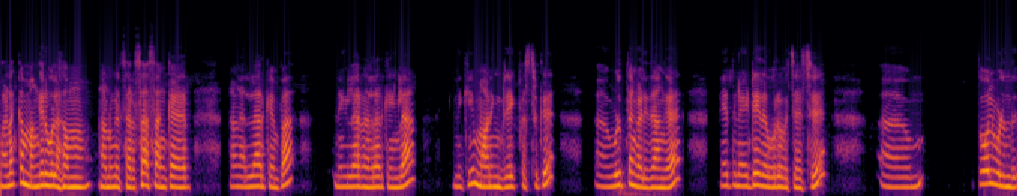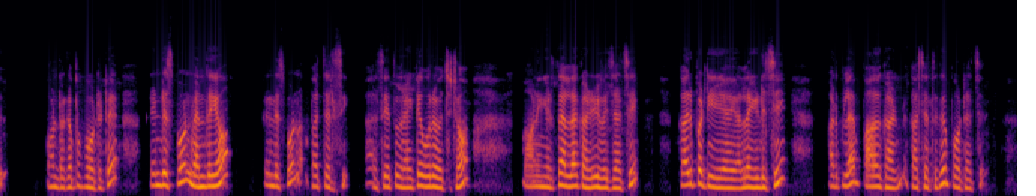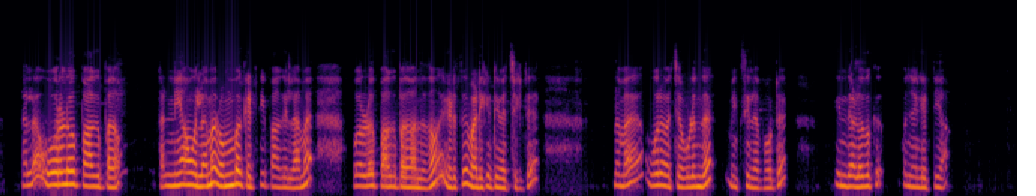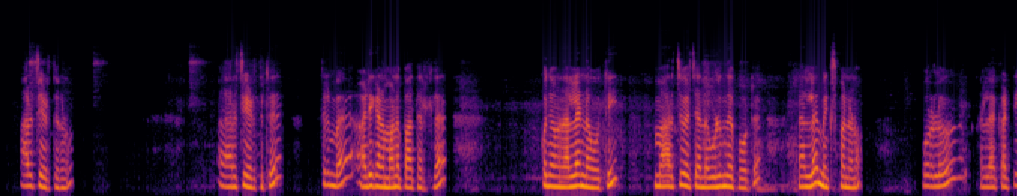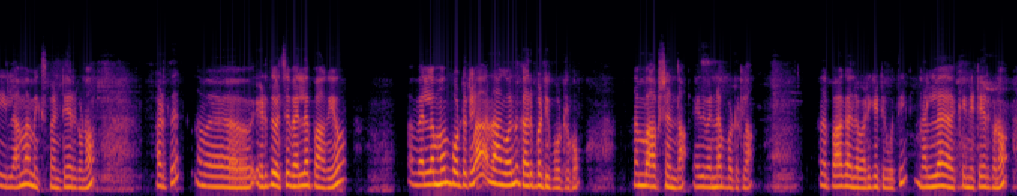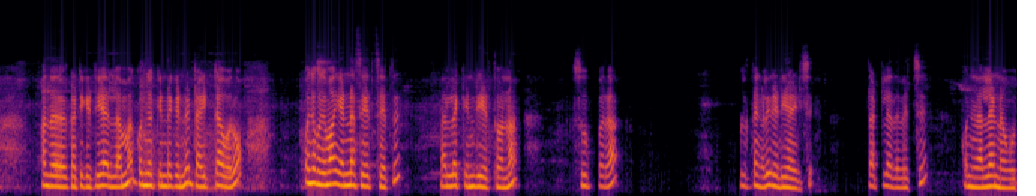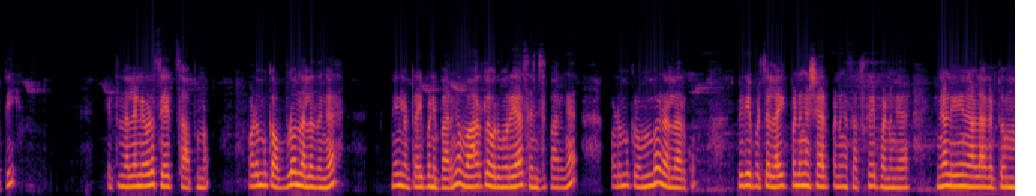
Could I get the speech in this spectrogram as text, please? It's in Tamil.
வணக்கம் மங்கர் உலகம். நான் உங்கள் சரசா சங்கர். நான் நல்லா இருக்கேன்ப்பா. நீங்கள் எல்லோரும் நல்லா இருக்கீங்களா? இன்றைக்கி மார்னிங் பிரேக்ஃபாஸ்ட்டுக்கு உளுத்தங்களி தாங்க. நேற்று நைட்டே இதை ஊற வச்சாச்சு. தோல் உளுந்து ஒன்றரை கப்பு போட்டுட்டு ரெண்டு ஸ்பூன் வெந்தயம் ரெண்டு ஸ்பூன் பச்சரிசி. அதை சேர்த்து நைட்டே ஊற வச்சுட்டோம். மார்னிங் எடுத்து நல்லா கழுவி வச்சாச்சு. கருப்பட்டி எல்லாம் இடித்து அடுப்பில் பாகு கா காய்ச்சத்துக்கு போட்டாச்சு. நல்லா ஓரளவு பாகு பதம். தண்ணியாகவும் இல்லாமல் ரொம்ப கெட்டி பாகு இல்லாமல் ஓரளவு பாகு பதம் வந்ததும் எடுத்து வடிகட்டி வச்சுக்கிட்டு நம்ம ஊற வச்ச உளுந்தை மிக்சியில் போட்டு இந்த அளவுக்கு கொஞ்சம் கெட்டியாக அரைச்சி எடுத்துக்கணும். அதை அரைச்சி எடுத்துட்டு திரும்ப அடிகனமான பாத்திரத்தில் கொஞ்சம் நல்லெண்ணெய் ஊற்றி நம்ம அரைச்சி வச்ச அந்த உளுந்தை போட்டு நல்லா மிக்ஸ் பண்ணணும். ஓரளவு நல்லா கட்டி இல்லாமல் மிக்ஸ் பண்ணிட்டே இருக்கணும். அடுத்து நம்ம எடுத்து வச்ச வெள்ளைப்பாகையும் வெல்லமும் போட்டுக்கலாம். நாங்கள் வந்து கருப்பட்டி போட்டிருக்கோம். நம்ம ஆப்ஷன் தான். எது வேணால் போட்டுக்கலாம். அதை பார்க்க அதில் வடிகட்டி ஊற்றி நல்லா கிண்டிகிட்டே இருக்கணும். அந்த கட்டி கட்டியாக இல்லாமல் கொஞ்சம் கிண்ட கிண்ட டைட்டாக வரும். கொஞ்சம் கொஞ்சமாக எண்ணெய் சேர்த்து சேர்த்து நல்லா கிண்டி எடுத்தோன்னா சூப்பராக உளுத்தங்களி ரெடி ஆகிடுச்சு தட்டில் அதை வச்சு கொஞ்சம் நல்லெண்ணெய் ஊற்றி எடுத்து நல்லெண்ணெயோடு சேர்த்து சாப்பிட்ணும். உடம்புக்கு அவ்வளோ நல்லதுங்க. நீங்களும் ட்ரை பண்ணி பாருங்கள் வாரத்தில் ஒரு முறையாக செஞ்சு பாருங்கள் உடம்புக்கு ரொம்ப நல்லாயிருக்கும். வீடியோ பிடிச்சா லைக் பண்ணுங்கள் ஷேர் பண்ணுங்கள் சப்ஸ்கிரைப் பண்ணுங்கள் இந்நாள் இனி நாளாகட்டும்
